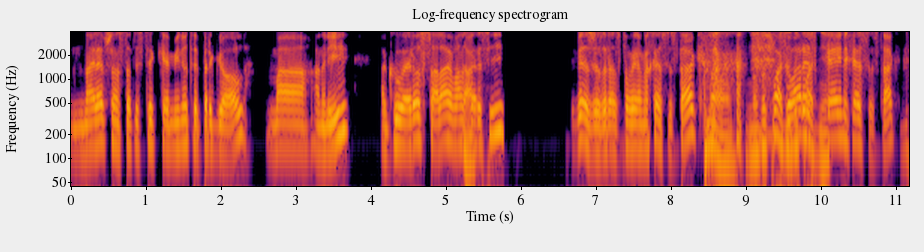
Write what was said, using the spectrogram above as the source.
najlepszą statystykę minuty per goal ma Henry, Aguero, Salah, Van Tak. Persie. Wiesz, że zaraz powiem Jesus, tak? No, no dokładnie, Suarez, dokładnie. Kane, Jesus, tak? No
